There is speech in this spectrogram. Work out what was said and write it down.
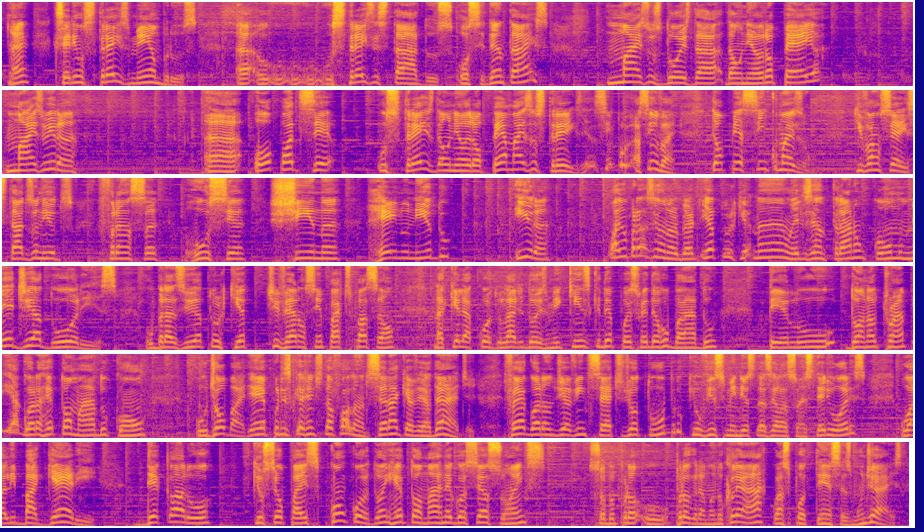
Né? que seriam os três membros, uh, os três estados ocidentais, mais os dois da, da União Europeia, mais o Irã. Uh, ou pode ser os três da União Europeia mais os três. Assim, assim vai. Então, P5 mais um, que vão ser Estados Unidos, França, Rússia, China, Reino Unido Irã. Aí o Brasil, Norberto, e a Turquia? Não, eles entraram como mediadores. O Brasil e a Turquia tiveram sim participação naquele acordo lá de 2015 que depois foi derrubado pelo Donald Trump e agora retomado com o Joe Biden. É por isso que a gente está falando. Será que é verdade? Foi agora no dia 27 de outubro que o vice-ministro das Relações Exteriores, o Ali Bagheri, declarou que o seu país concordou em retomar negociações sobre o, pro, o programa nuclear com as potências mundiais.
